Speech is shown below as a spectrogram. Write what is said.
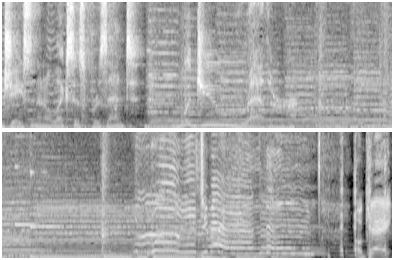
Jason and Alexis present Would You Rather? Okay.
